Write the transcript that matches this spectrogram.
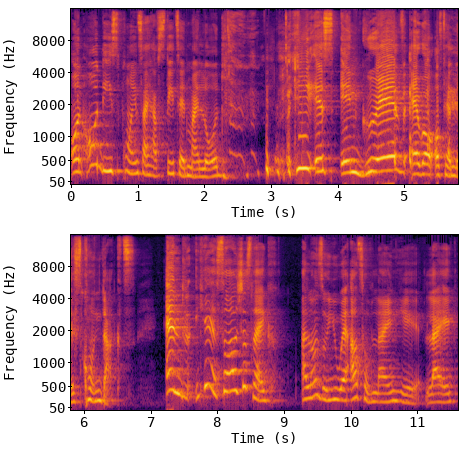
on all these points I have stated, my lord, he is in grave error of a misconduct. And yeah, so I was just like, Alonso, you were out of line here. Like,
